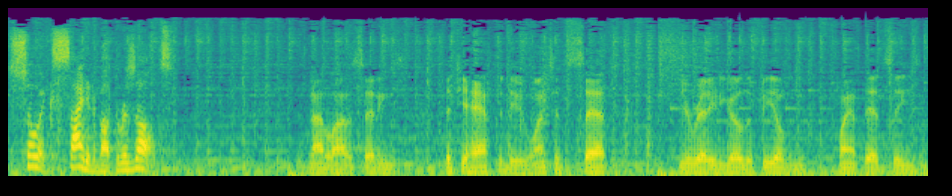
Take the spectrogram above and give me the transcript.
so excited about the results. There's not a lot of settings that you have to do. Once it's set, you're ready to go to the field and plant that season.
